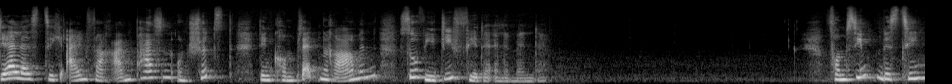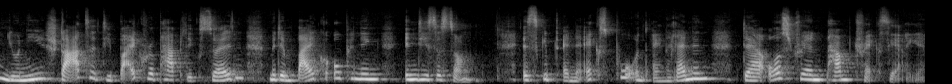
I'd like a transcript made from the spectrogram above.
Der lässt sich einfach anpassen und schützt den kompletten Rahmen sowie die Federelemente. Vom 7. bis 10. Juni startet die Bike Republic Sölden mit dem Bike Opening in die Saison. Es gibt eine Expo und ein Rennen der Austrian Pump Track Serie.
